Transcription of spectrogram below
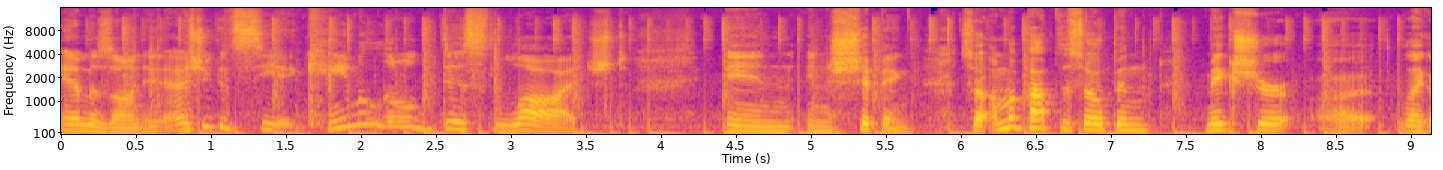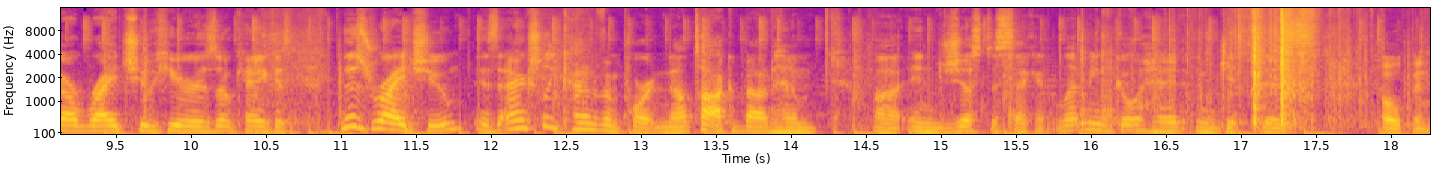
Amazon, and as you can see, it came a little dislodged in in shipping. So I'm gonna pop this open, make sure uh, like our Raichu here is okay, because this Raichu is actually kind of important. I'll talk about him uh, in just a second. Let me go ahead and get this open.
